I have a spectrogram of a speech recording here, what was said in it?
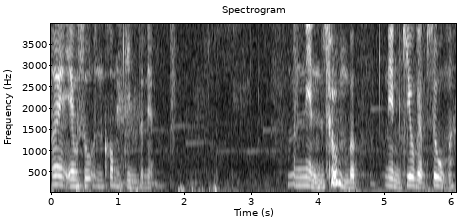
เอ้ยเอลซูมันคมจริงตัวเนี้ย มันเน้นซุ่มแบบเน้นคิวแบบซุ่มอะ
